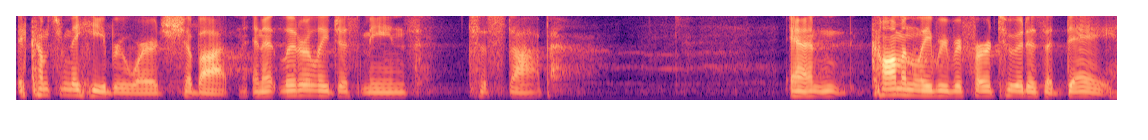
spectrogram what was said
it comes from the Hebrew word Shabbat, and it literally just means to stop. And commonly we refer to it as a day,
